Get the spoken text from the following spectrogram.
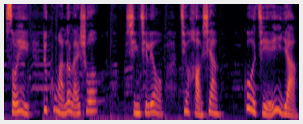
所以对库马勒来说，星期六就好像过节一样。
